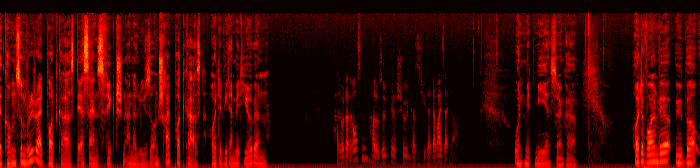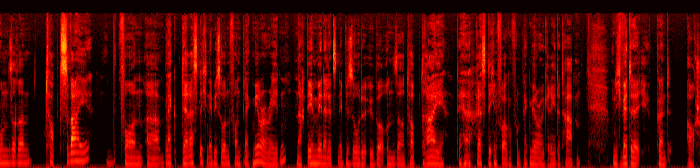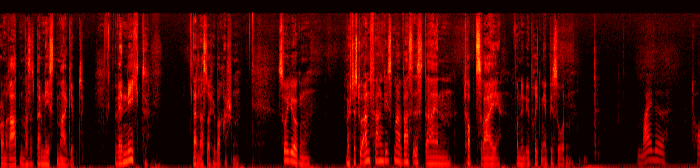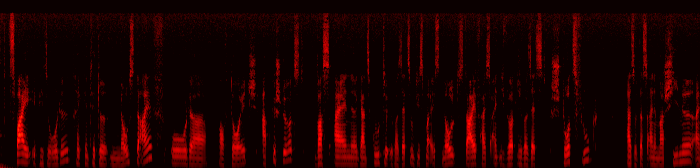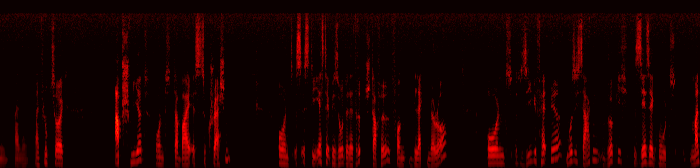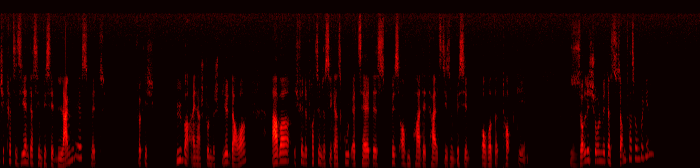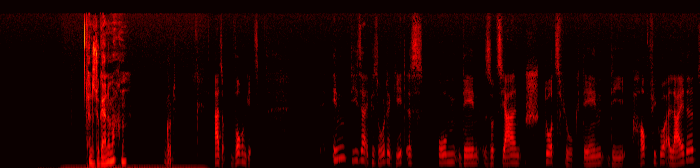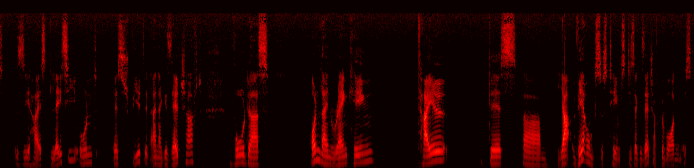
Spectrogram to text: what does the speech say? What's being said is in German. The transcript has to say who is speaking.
Speaker 1: Willkommen zum Rewrite Podcast, der Science Fiction Analyse und Schreibpodcast. Heute wieder mit Jürgen.
Speaker 2: Hallo da draußen, hallo Sönke, schön, dass ich wieder dabei sein darf.
Speaker 1: Und mit mir, Sönke. Heute wollen wir über unseren Top 2 von äh, Black, der restlichen Episoden von Black Mirror reden, nachdem wir in der letzten Episode über unser Top 3 der restlichen Folgen von Black Mirror geredet haben. Und ich wette, ihr könnt auch schon raten, was es beim nächsten Mal gibt. Wenn nicht, dann lasst euch überraschen. So, Jürgen, möchtest du anfangen diesmal? Was ist dein Top 2 von den übrigen Episoden?
Speaker 2: Meine Top 2 Episode trägt den Titel Nosedive oder auf Deutsch abgestürzt, was eine ganz gute Übersetzung diesmal ist. Nosedive heißt eigentlich wörtlich übersetzt Sturzflug, also dass eine Maschine, ein, eine, ein Flugzeug abschmiert und dabei ist zu crashen. Und es ist die erste Episode der dritten Staffel von Black Mirror. Und sie gefällt mir, muss ich sagen, wirklich sehr, sehr gut. Manche kritisieren, dass sie ein bisschen lang ist, mit wirklich über einer Stunde Spieldauer. Aber ich finde trotzdem, dass sie ganz gut erzählt ist, bis auf ein paar Details, die so ein bisschen over the top gehen. Soll ich schon mit der Zusammenfassung beginnen?
Speaker 1: Kannst du gerne machen.
Speaker 2: Gut. Also, worum geht's? In dieser Episode geht es um den sozialen Sturzflug, den die Hauptfigur erleidet. Sie heißt Lacey und es spielt in einer Gesellschaft, wo das Online-Ranking Teil des ähm, ja, Währungssystems dieser Gesellschaft geworden ist.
